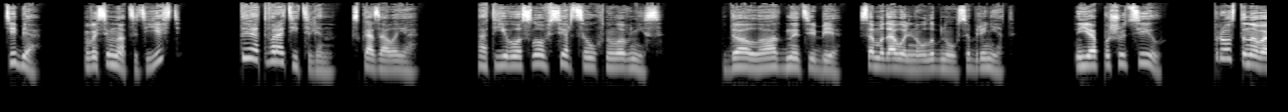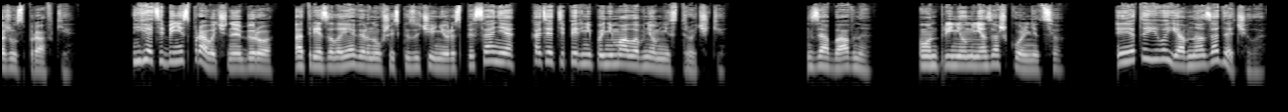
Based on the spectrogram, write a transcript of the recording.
Тебя. 18 есть?» «Ты отвратителен», — сказала я. От его слов сердце ухнуло вниз. «Да ладно тебе», — самодовольно улыбнулся брюнет. «Я пошутил. Просто навожу справки». «Я тебе не справочное бюро», — отрезала я, вернувшись к изучению расписания, хотя теперь не понимала в нем ни строчки. Забавно. Он принял меня за школьницу. И это его явно озадачило.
